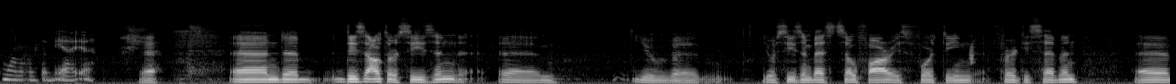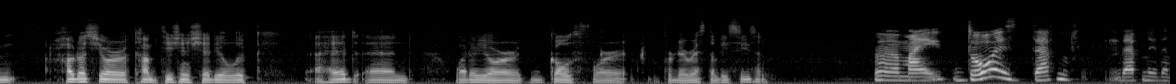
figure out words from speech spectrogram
one of them. Yeah, yeah. Yeah. And uh, this outdoor season, um, you've uh, your season best so far is 14:37. Um, how does your competition schedule look ahead, and what are your goals for for the rest of the season? Uh, my goal is definitely definitely the,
